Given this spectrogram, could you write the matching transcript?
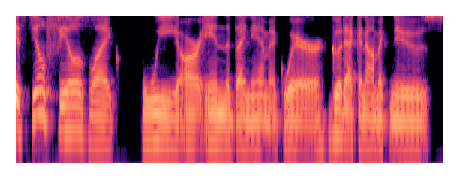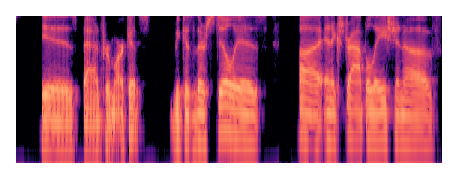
it still feels like we are in the dynamic where good economic news is bad for markets because there still is uh, an extrapolation of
